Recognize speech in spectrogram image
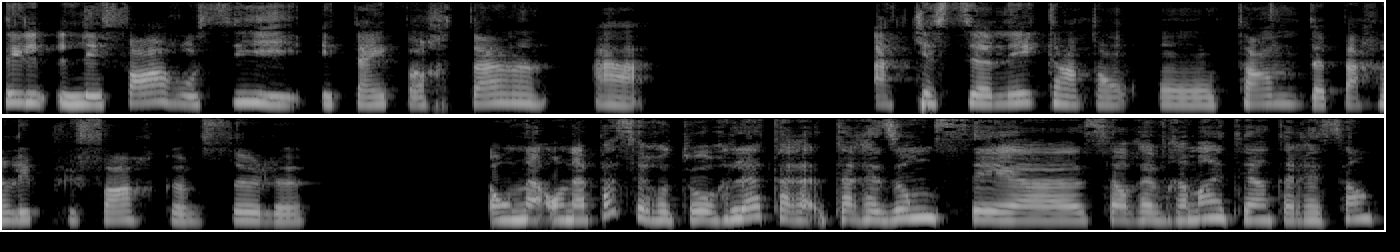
l'effort aussi est, important à, à questionner quand on, on, tente de parler plus fort comme ça. Là. On n'a on a pas ces retours-là. Tu as, raison, c'est euh, ça aurait vraiment été intéressant.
